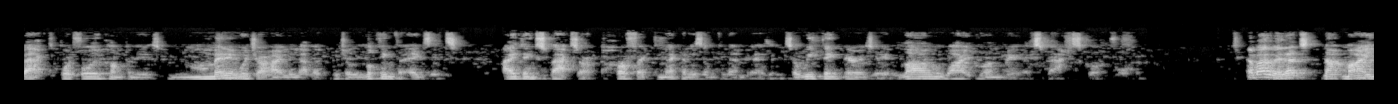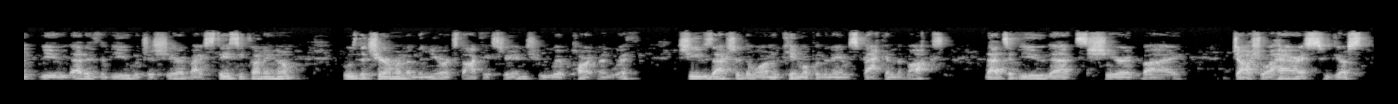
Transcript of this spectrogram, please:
backed portfolio companies, many of which are highly levered, which are looking for exits. I think SPACs are a perfect mechanism for them to exit. So we think there is a long, wide runway of SPACs going forward. And by the way, that's not my view. That is the view which is shared by Stacey Cunningham, who's the chairman of the New York Stock Exchange, who we're partnered with. She was actually the one who came up with the name SPAC in the Box. That's a view that's shared by Joshua Harris, who just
